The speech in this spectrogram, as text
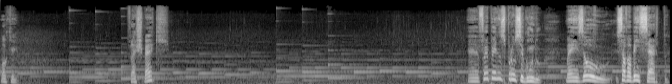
Ok. Flashback. É, foi apenas por um segundo, mas eu estava bem certa.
